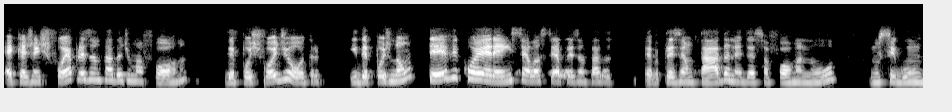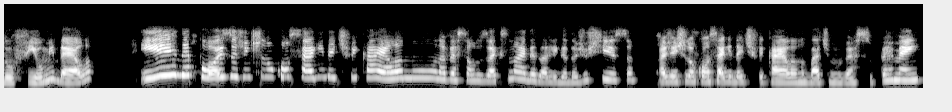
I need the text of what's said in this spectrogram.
é que a gente foi apresentada de uma forma, depois foi de outra, e depois não teve coerência ela ser apresentada, apresentada né, dessa forma no, no segundo filme dela, e depois a gente não consegue identificar ela no, na versão do Zack Snyder, da Liga da Justiça. A gente não consegue identificar ela no Batman vs Superman.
